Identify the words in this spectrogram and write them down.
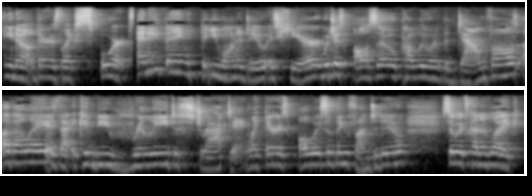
you know, there's like sports. Anything that you want to do is here, which is also probably one of the downfalls of LA is that it can be really distracting. Like there is always something fun to do. So it's kind of like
